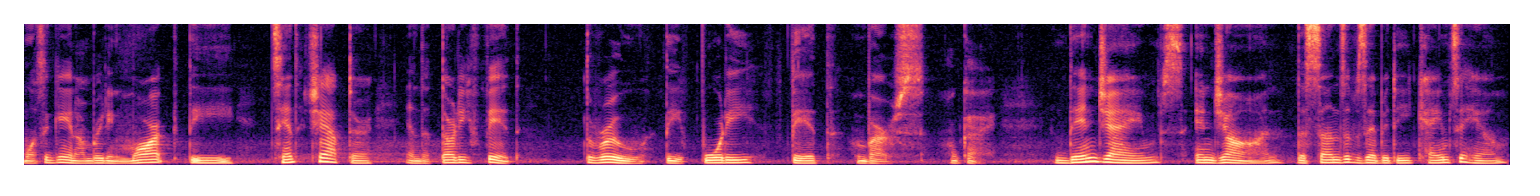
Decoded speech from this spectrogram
once again, I'm reading Mark, the 10th chapter, and the 35th through the 45th verse. Okay. Then James and John, the sons of Zebedee, came to him.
